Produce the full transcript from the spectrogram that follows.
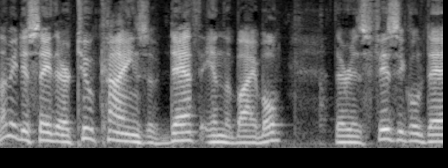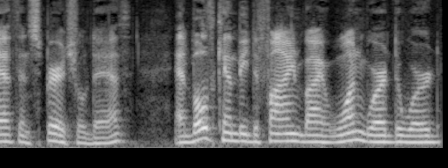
Let me just say there are two kinds of death in the Bible there is physical death and spiritual death and both can be defined by one word, the word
